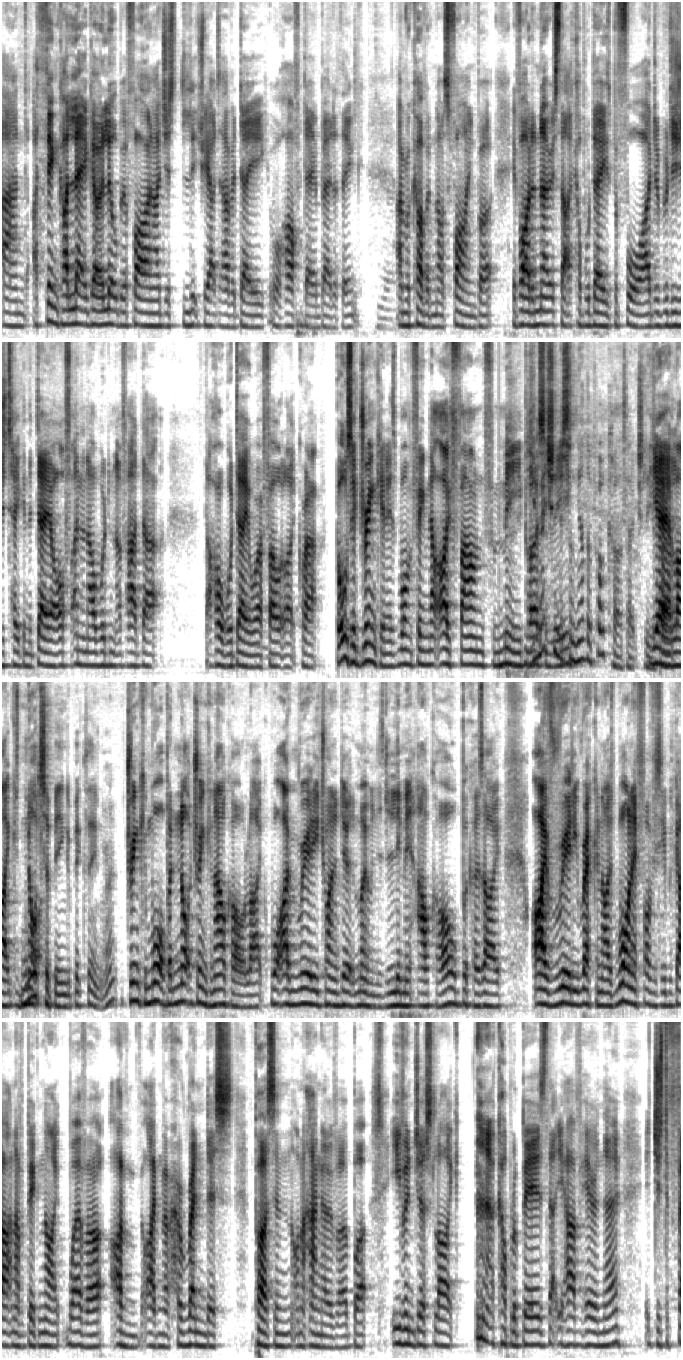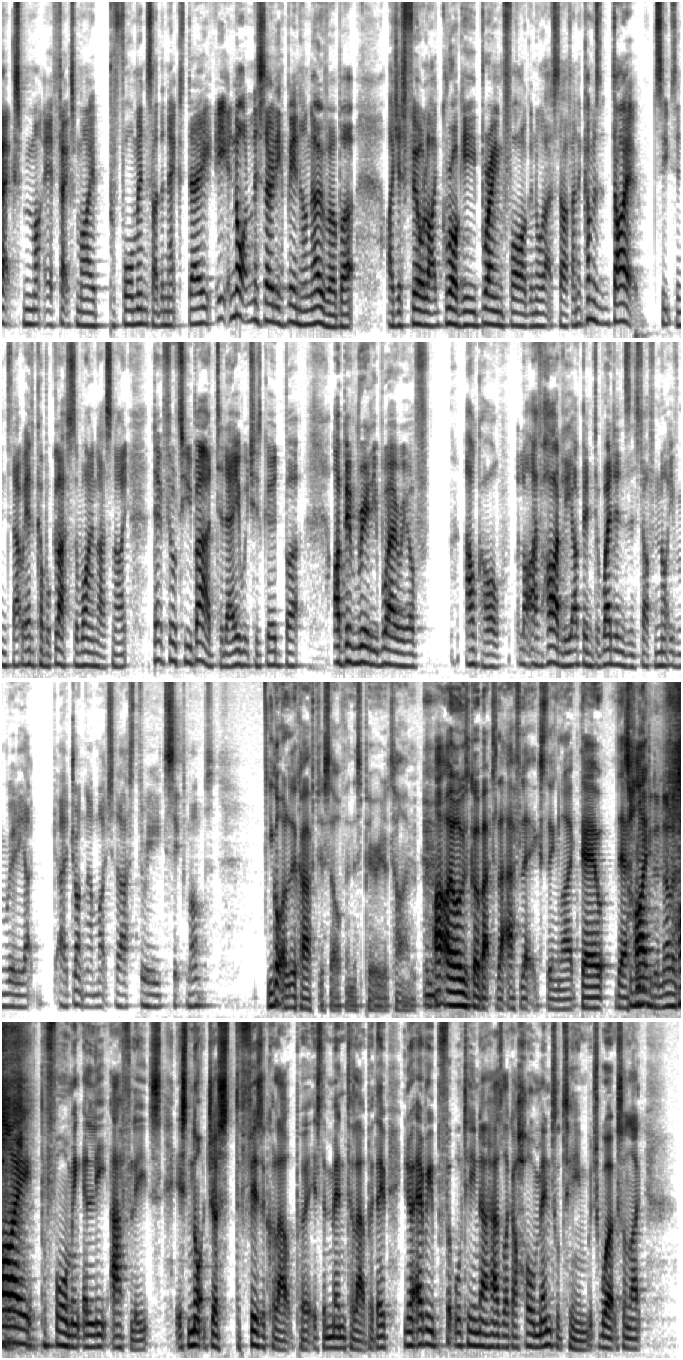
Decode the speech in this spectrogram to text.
and I think I let it go a little bit far, and I just literally had to have a day or half a day in bed. I think, and recovered, and I was fine. But if I'd have noticed that a couple of days before, I would have just taken the day off, and then I wouldn't have had that that horrible day where I felt like crap. But also drinking is one thing that I found for me personally. You mentioned this on the other podcast, actually. Yeah, like, not- water being a big thing, right? drinking water but not drinking alcohol like what i'm really trying to do at the moment is limit alcohol because i i've really recognized one if obviously we go out and have a big night whatever i'm i'm a horrendous person on a hangover but even just like a couple of beers that you have here and there it just affects my it affects my performance like the next day not necessarily being hungover but I just feel like groggy, brain fog, and all that stuff. And it comes, diet seeps into that. We had a couple of glasses of wine last night. Don't feel too bad today, which is good. But I've been really wary of alcohol. Like I've hardly, I've been to weddings and stuff, and not even really that uh, drunk that much the last three to six months. You got to look after yourself in this period of time. I, I always go back to that athletics thing like they're they're a really high high performing elite athletes. It's not just the physical output it's the mental output. They you know every football team now has like a whole mental team which works on like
